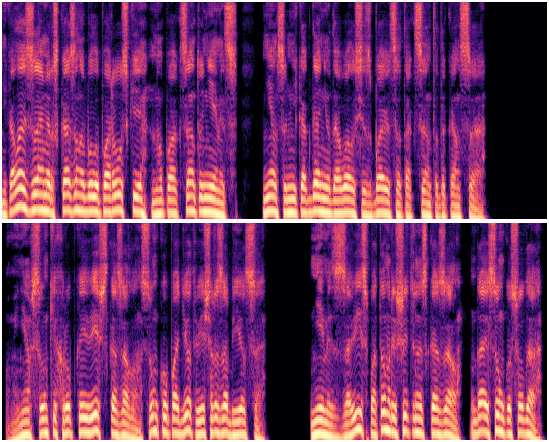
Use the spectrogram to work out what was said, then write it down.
Николай замер. Сказано было по-русски, но по акценту немец. Немцам никогда не удавалось избавиться от акцента до конца. «У меня в сумке хрупкая вещь», — сказал он. «Сумка упадет, вещь разобьется». Немец завис, потом решительно сказал «Дай сумку сюда».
